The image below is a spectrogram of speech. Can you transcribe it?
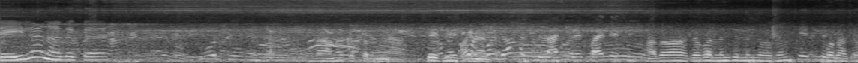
ജയിലാണോ അതൊക്കെ. അതാണ് ശരി നിൽക്കണ അതോ ഓരോ കൊല്ലം ചെല്ലും തോറും കുറേശ്ശെ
